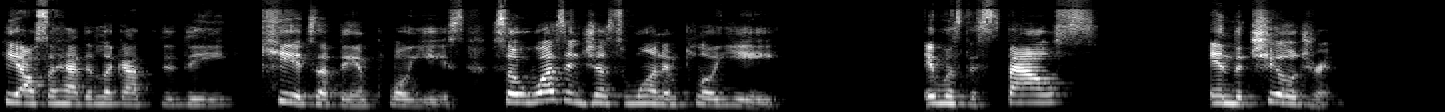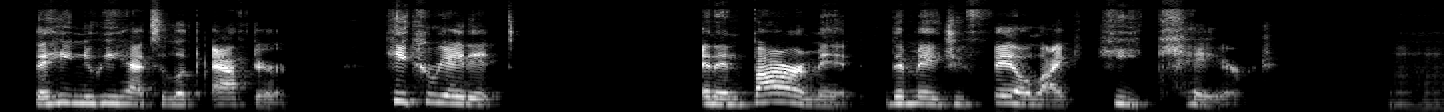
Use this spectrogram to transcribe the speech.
He also had to look after the kids of the employees. So it wasn't just one employee it was the spouse and the children that he knew he had to look after. He created an environment that made you feel like he cared. Mm-hmm.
